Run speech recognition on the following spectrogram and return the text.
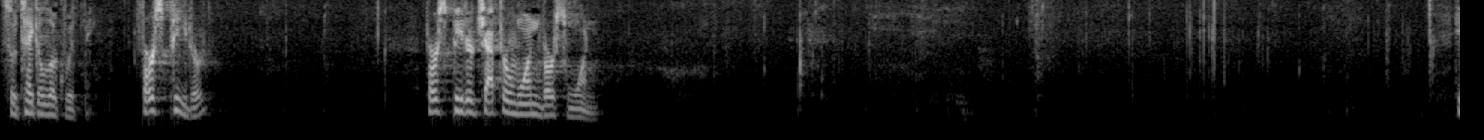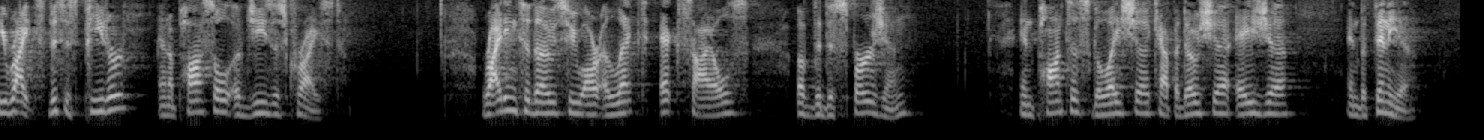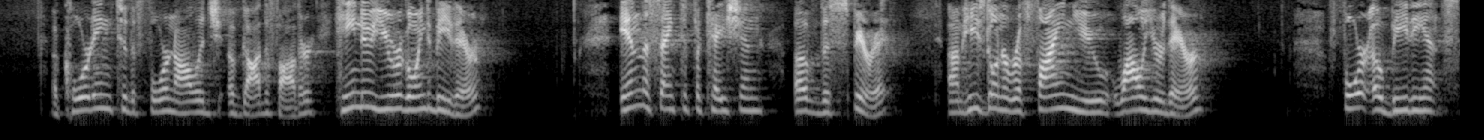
So take a look with me. 1 Peter 1 Peter chapter 1 verse 1. He writes, This is Peter an apostle of Jesus Christ, writing to those who are elect exiles of the dispersion in Pontus, Galatia, Cappadocia, Asia, and Bithynia. According to the foreknowledge of God the Father, He knew you were going to be there in the sanctification of the Spirit. Um, he's going to refine you while you're there for obedience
